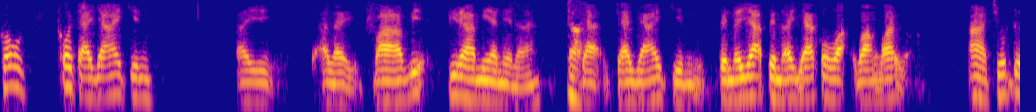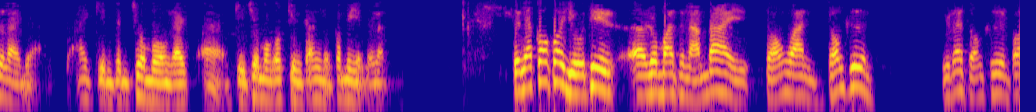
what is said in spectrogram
เขาเขาจ่ายยาให้กิน ไออะไรฟาวิพิราเมียเนี่ยนะครับจะจะย้ายกินเป็นระยะเป็นระยะก็วะวางไว้อ่าชุดหรืออะไรเนี่ยให้กินเป็นชั่วโมงเลยเอ่อกี่ชั่วโมงก็กินครั้งหนึ่งก็มีแล้วนะเสร็จแล้วก็ก็อยู่ที่เอ่อโรงพยาบาลสนามได้สองวันสองคืน อยู่ได้สองคืนพอ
